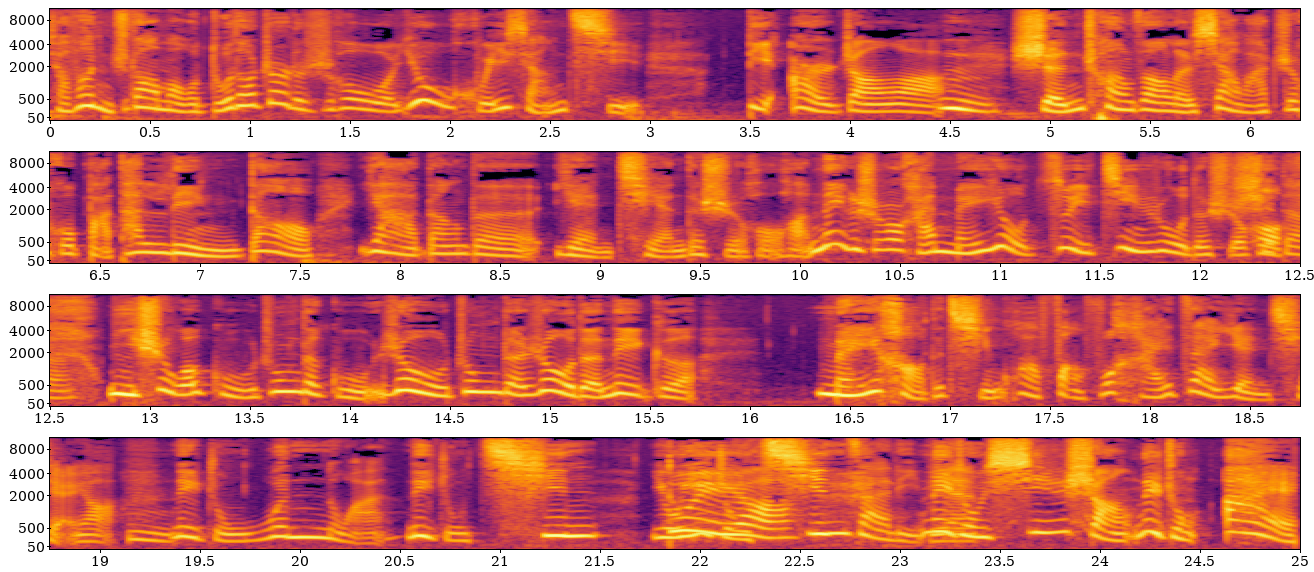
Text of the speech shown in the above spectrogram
小芳，你知道吗？我读到这儿的时候，我又回想起第二章啊，嗯，神创造了夏娃之后，把他领到亚当的眼前的时候，哈，那个时候还没有最进入的时候，是的你是我骨中的骨，肉中的肉的那个美好的情话，仿佛还在眼前呀，嗯，那种温暖，那种亲，有一种亲在里面，那种欣赏，那种爱，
